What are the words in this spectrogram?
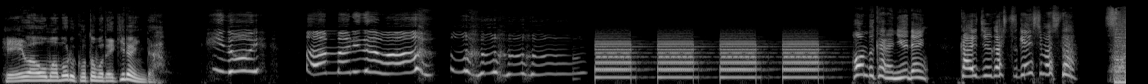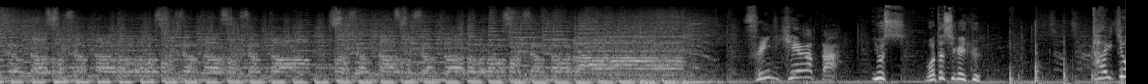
平和を守ることもできないんだ。ひどい。あんまりだわ。本部から入電。怪獣が出現しましたついに来やがった。よし私が行く。隊長！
